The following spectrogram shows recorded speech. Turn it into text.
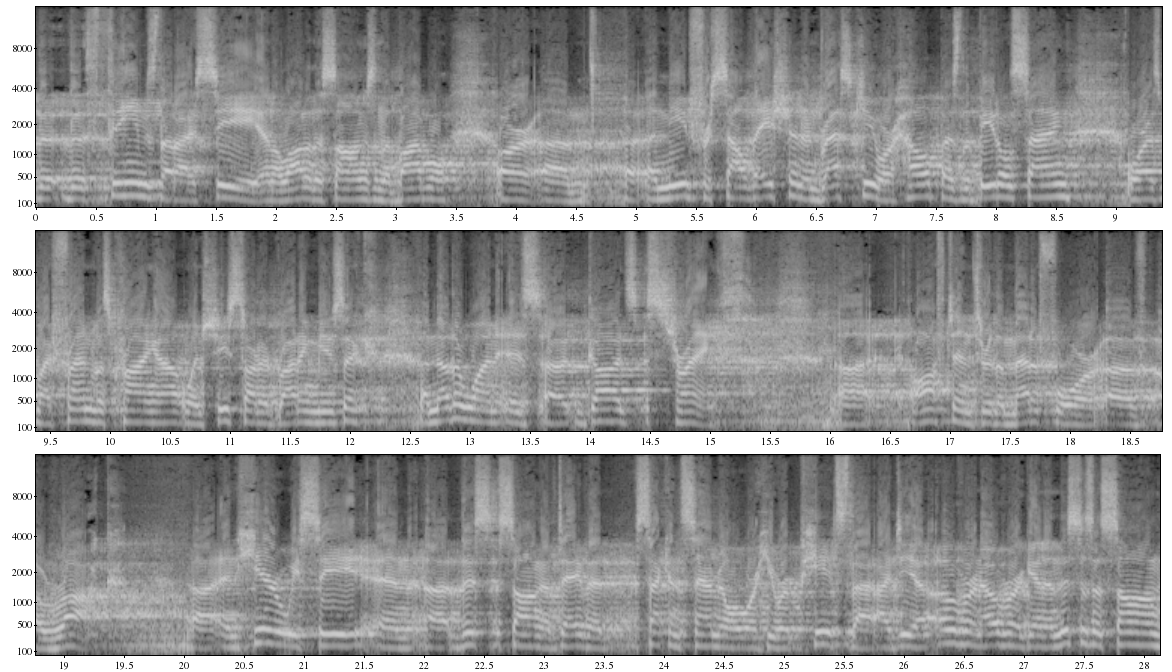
the, the, themes that I see in a lot of the songs in the Bible are um, a, a, need for salvation and rescue or help, as the Beatles sang, or as my friend was crying out when she started writing music. Another one is uh, God's strength, uh, often through the metaphor of a rock uh, and here we see in uh, this song of David, 2 Samuel, where he repeats that idea over and over again. And this is a song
